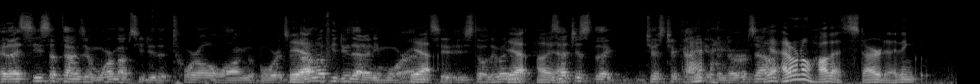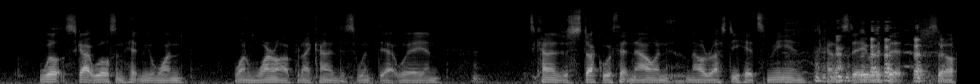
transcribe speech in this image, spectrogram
And I see sometimes in warm-ups you do the twirl along the boards. I don't know if you do that anymore. I Yeah. seen- you still doing Yeah. that? Oh, Is yeah. that just like just to kind of get the nerves out? Yeah, I don't know how that started. I think Will, Scott Wilson hit me one one warm up, and I kind of just went that way, and it's kind of just stuck with it now. And now Rusty hits me, and kind of stay with it. So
